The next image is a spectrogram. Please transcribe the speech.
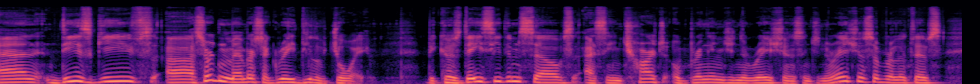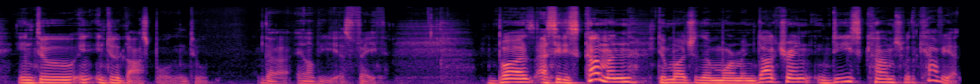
And this gives uh, certain members a great deal of joy because they see themselves as in charge of bringing generations and generations of relatives into, in, into the gospel, into the LDS faith. But as it is common to much of the Mormon doctrine, this comes with a caveat.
